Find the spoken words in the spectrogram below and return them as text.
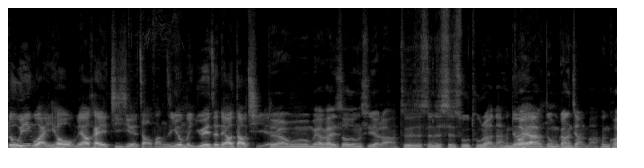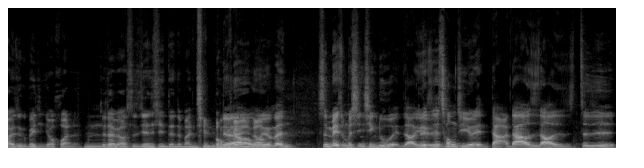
录音完以后，我们要开始积极的找房子，因为我们约真的要到期了。对啊，我我们要开始收东西了啦。这是真的事出突然啊，很快啊啊。就我们刚刚讲的嘛，很快这个背景就要换了，就代表时间性真的蛮紧绷的。我原本是没什么心情录的，你知道，因为对这冲击有点大。大家都知道，这是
